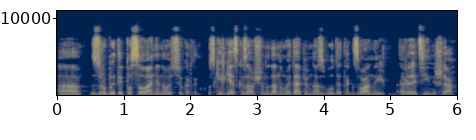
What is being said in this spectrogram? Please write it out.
а, зробити посилання на ось цю картинку. Оскільки я сказав, що на даному етапі в нас буде так званий реляційний шлях,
